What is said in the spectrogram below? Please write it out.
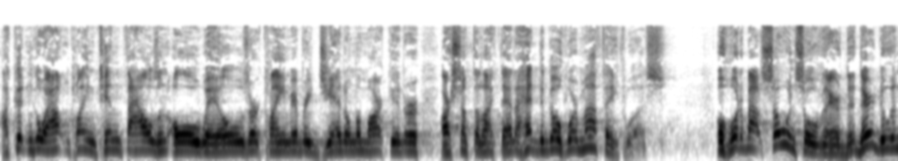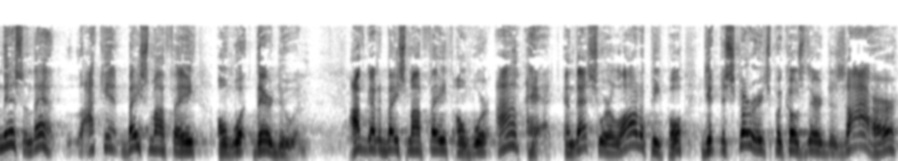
I couldn't go out and claim 10,000 oil wells or claim every jet on the market or, or something like that. I had to go where my faith was. Oh, what about so and so over there? They're doing this and that. I can't base my faith on what they're doing. I've got to base my faith on where I'm at. And that's where a lot of people get discouraged because their desire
